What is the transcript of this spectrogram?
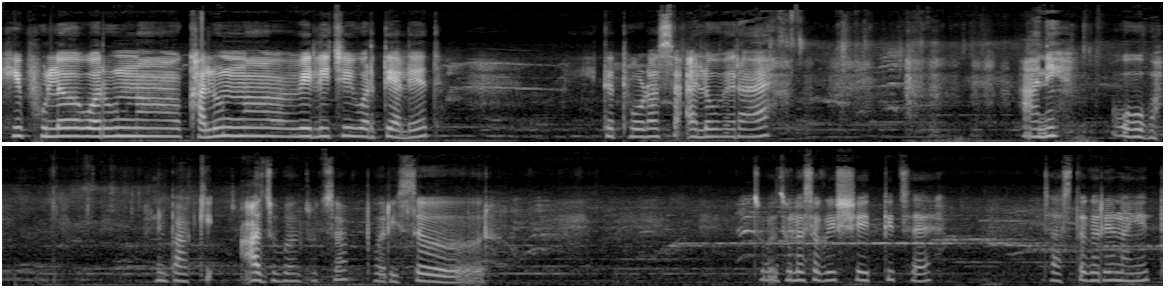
ही फुलं वरून खालून वेलीची वरती आली आहेत इथं थोडंसं ॲलोवेरा आहे. आणि ओवा आणि बाकी आजूबाजूचा परिसर. आजूबाजूला सगळी शेतीच आहे. जास्त घरे नाहीत.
